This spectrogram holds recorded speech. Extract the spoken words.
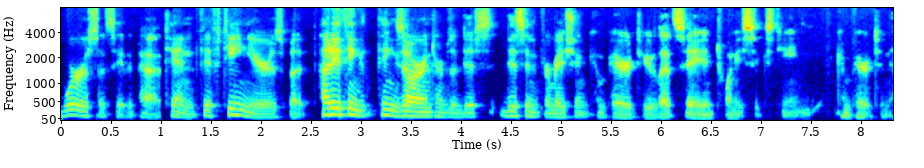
worse, let's say the past 10, 15 years, but how do you think things are in terms of dis, disinformation compared to, let's say, in 2016 compared to now?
